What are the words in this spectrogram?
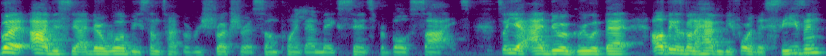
But obviously, there will be some type of restructure at some point that makes sense for both sides. So yeah, I do agree with that. I don't think it's going to happen before the season.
